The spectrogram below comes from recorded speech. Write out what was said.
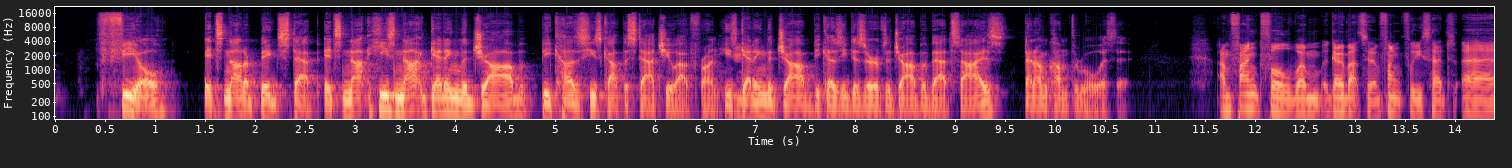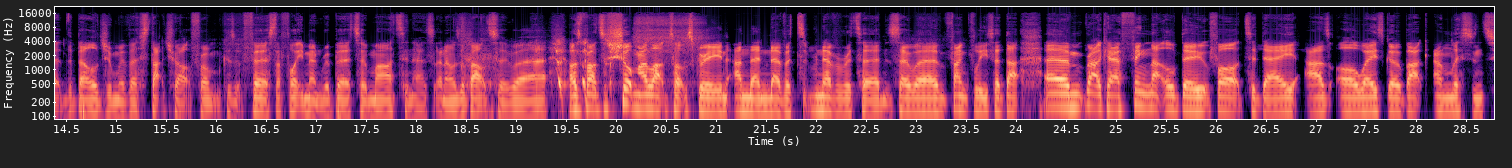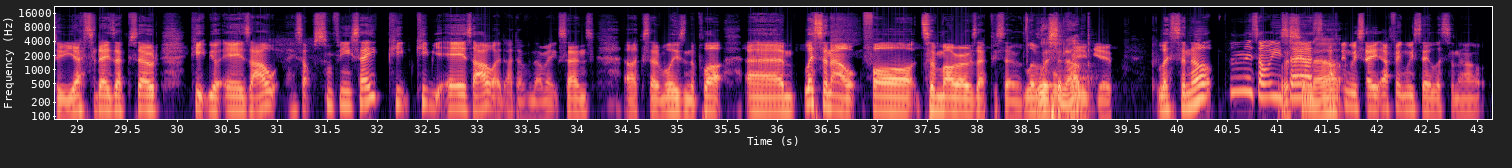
feel it's not a big step. It's not. He's not getting the job because he's got the statue out front. He's mm-hmm. getting the job because he deserves a job of that size. Then I'm comfortable with it. I'm thankful when going back to it. I'm thankful you said uh, the Belgian with a statue out front because at first I thought you meant Roberto Martinez, and I was about to uh, I was about to shut my laptop screen and then never t- never return. So um, thankfully you said that. Um, right, okay, I think that'll do for today. As always, go back and listen to yesterday's episode. Keep your ears out. Is that something you say? Keep keep your ears out. I, I don't think that makes sense. Like I said, I'm losing the plot. Um, listen out for tomorrow's episode. Liverpool listen preview. Up listen up. Is that what you listen say? I, I, think we say. I think we say listen out.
